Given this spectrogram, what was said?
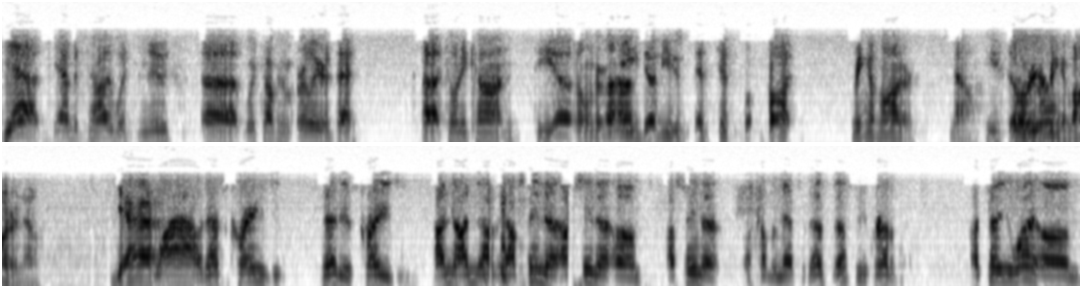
Yeah, yeah, Mr. Hollywood. The news uh, we are talking earlier that uh, Tony Khan, the uh, owner of Uh-huh. AEW, has just bought Ring of Honor. Now he's the For owner real? of Ring of Honor now. Yeah. Wow, that's crazy. That is crazy. I know. I know. I've seen that. I've seen that. Um, I've seen that a couple of matches. That's that's incredible. I tell you what. Um,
